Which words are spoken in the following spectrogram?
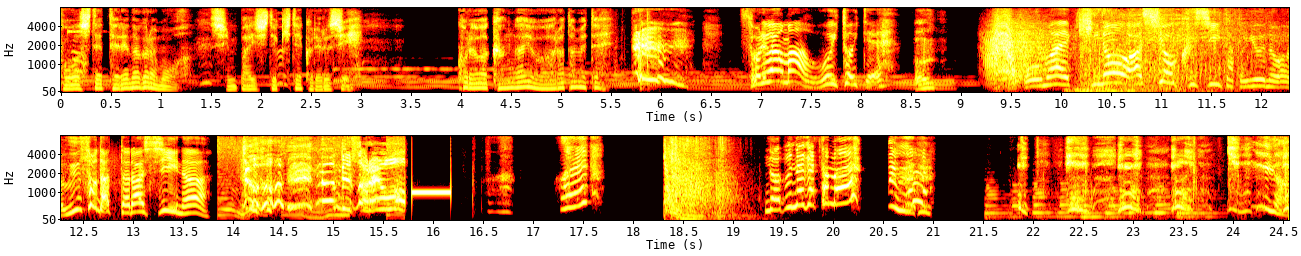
こうして照れながらも心配してきてくれるしこれは考えを改めて。それはまあ置いといて。うん？お前昨日足をくじいたというのは嘘だったらしいな。なんでそれを？信長いやこ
